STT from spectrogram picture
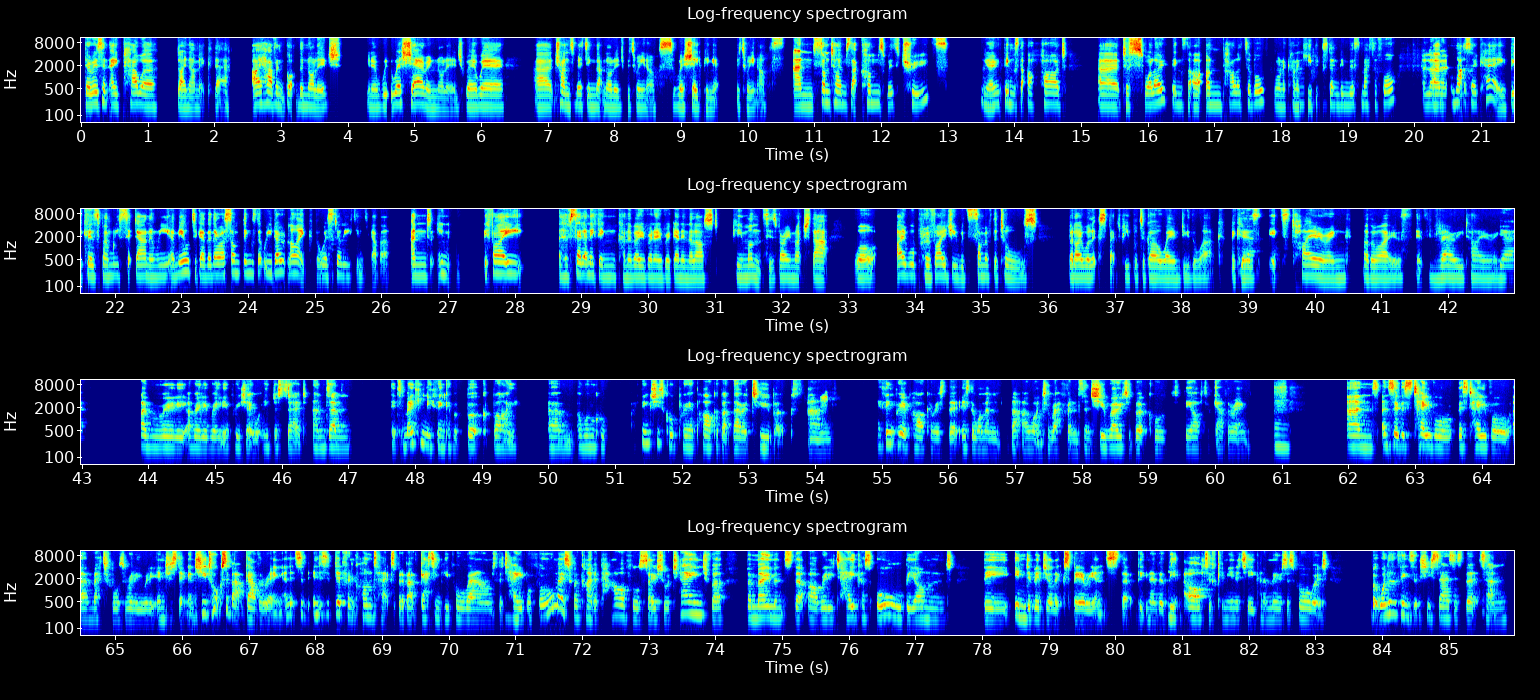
there isn't a power dynamic there. I haven't got the knowledge. You know, we, are sharing knowledge where we're uh, transmitting that knowledge between us. We're shaping it between us. And sometimes that comes with truths, you know, mm-hmm. things that are hard uh, to swallow, things that are unpalatable. We want to kind of keep mm-hmm. extending this metaphor. I love um, it. And that's okay because when we sit down and we eat a meal together, there are some things that we don't like, but we're still mm-hmm. eating together. And you know, if I have said anything kind of over and over again in the last few months, is very much that, well, I will provide you with some of the tools, but I will expect people to go away and do the work because yeah. it's tiring otherwise. It's very tiring. Yeah. I really, I really, really appreciate what you've just said. And um, it's making me think of a book by um, a woman called, I think she's called Priya Parker, but there are two books. And I think Priya Parker is the is the woman that I want to reference, and she wrote a book called The Art of Gathering. Mm. And and so this table this table um, metaphor is really really interesting, and she talks about gathering, and it's a it's a different context, but about getting people around the mm-hmm. table for almost for kind of powerful social change, for for moments that are really take us all beyond the individual experience that you know that the mm. art of community kind of moves us forward but one of the things that she says is that um,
